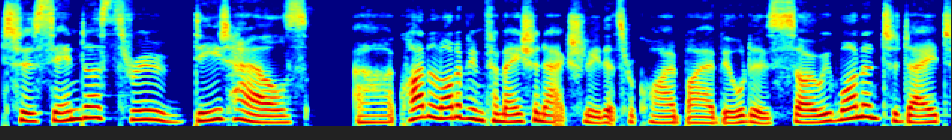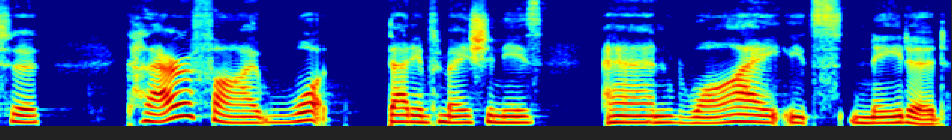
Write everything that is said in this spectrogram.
to send us through details. Uh, quite a lot of information actually that's required by our builders. So we wanted today to clarify what that information is and why it's needed.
